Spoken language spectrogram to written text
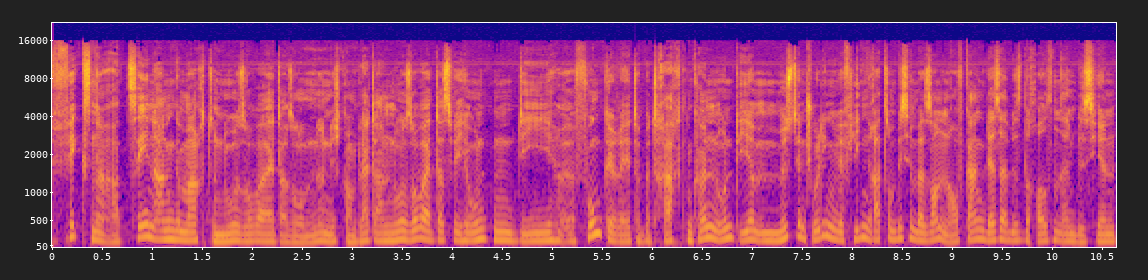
fix eine A10 angemacht, nur soweit, also ne, nicht komplett an, nur soweit, dass wir hier unten die äh, Funkgeräte betrachten können. Und ihr müsst entschuldigen, wir fliegen gerade so ein bisschen bei Sonnenaufgang, deshalb ist draußen ein bisschen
